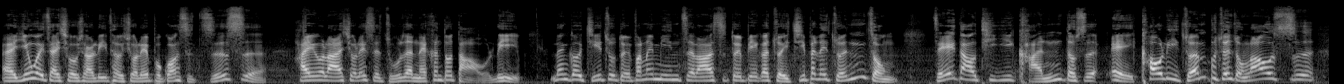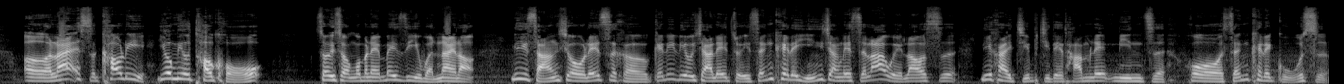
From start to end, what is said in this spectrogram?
哎，因为在学校里头学的不光是知识。还有呢，学的是做人的很多道理，能够记住对方的名字呢，是对别个最基本的尊重。这道题一看都是，哎，考你尊不尊重老师。二呢是考你有没有逃课。所以说，我们的每日一问来了：你上学的时候，给你留下的最深刻的印象的是哪位老师？你还记不记得他们的名字和深刻的故事？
